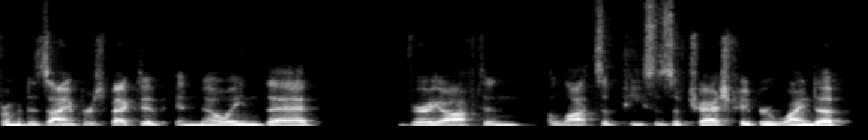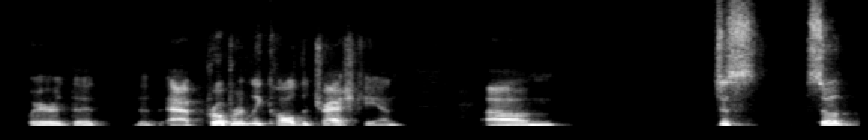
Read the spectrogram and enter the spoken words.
from a design perspective, and knowing that very often lots of pieces of trash paper wind up where the, the appropriately called the trash can um, just so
